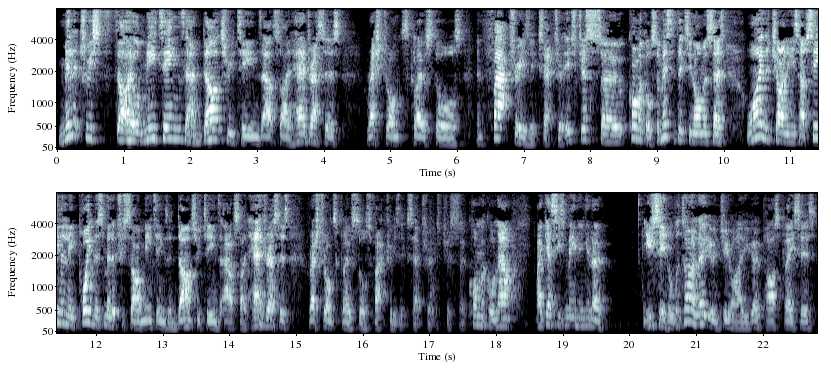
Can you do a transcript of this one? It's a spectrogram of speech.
military style meetings and dance routines outside hairdressers, restaurants, clothes stores, and factories, etc. It's just so comical. So Mr. Dixie Norman says, why the Chinese have seemingly pointless military style meetings and dance routines outside hairdressers, restaurants, clothes stores, factories, etc. It's just so comical. Now, I guess he's meaning, you know, you see it all the time, don't you, in Zhuhai? You go past places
